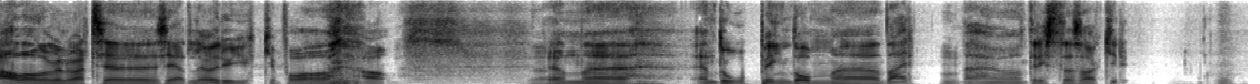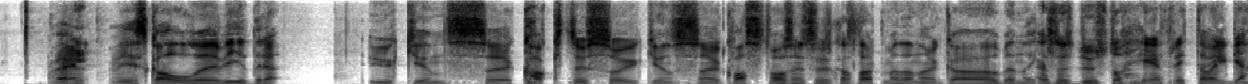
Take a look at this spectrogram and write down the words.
ja, det hadde vel vært kjedelig å ryke på ja en, eh, en dopingdom eh, der. Mm. Det er jo triste saker. Vel, vi skal eh, videre. ukens kaktus og ukens kvast. Hva syns du vi skal starte med denne uka, Bendik? Jeg syns du står helt fritt til å velge.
